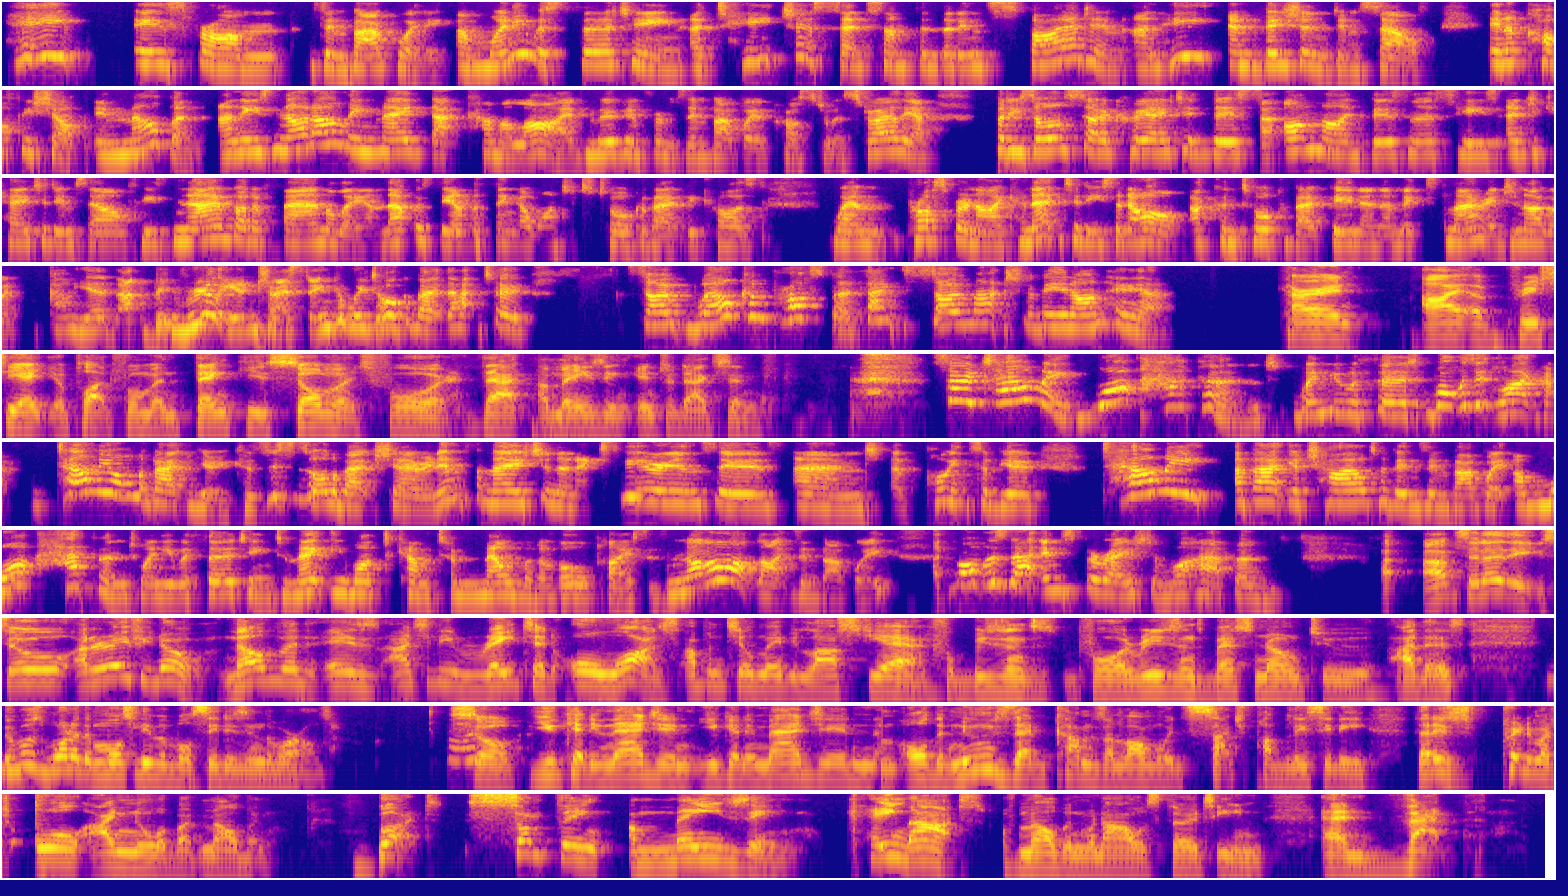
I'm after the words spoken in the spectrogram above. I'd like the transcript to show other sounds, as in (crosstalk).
He is from Zimbabwe. And when he was 13, a teacher said something that inspired him, and he envisioned himself in a coffee shop in Melbourne. And he's not only made that come alive, moving from Zimbabwe across to Australia, but he's also created this uh, online business. He's educated himself. He's now got a family. And that was the other thing I wanted to talk about because when Prosper and I connected, he said, Oh, I can talk about being in a mixed marriage. And I went, Oh, yeah, that'd be (laughs) really interesting. Can we talk about that too? So, welcome, Prosper. Thanks so much for being on here. Karen, I appreciate your platform and thank you so much for that amazing introduction. So tell me, what happened when you were 30? What was it like? Tell me all about you, because this is all about sharing information and experiences and uh, points of view. Tell me about your childhood in Zimbabwe and what happened when you were 13 to make you want to come to Melbourne, of all places. Not a lot like Zimbabwe. What was that inspiration? What happened? Uh, absolutely. So I don't know if you know, Melbourne is actually rated or was up until maybe last year for reasons for reasons best known to others. It was one of the most livable cities in the world. So you can imagine, you can imagine all the news that comes along with such publicity. That is pretty much all I knew about Melbourne. But something amazing came out of Melbourne when I was 13, and that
